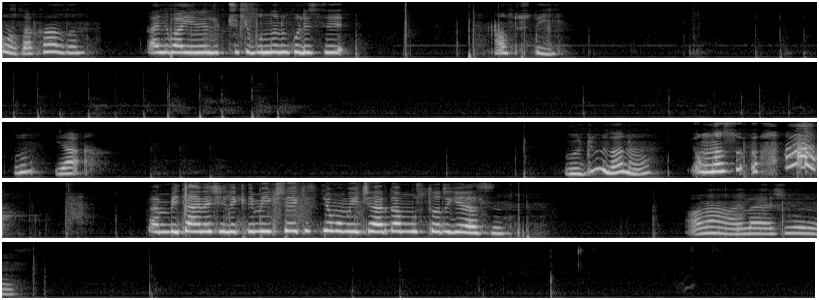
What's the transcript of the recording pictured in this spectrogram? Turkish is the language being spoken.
Orada kaldım. Galiba yenildik çünkü bunların kulesi alt üst değil. Oğlum ya Öldü mü lan o? Ya nasıl? Aa! Ben bir tane çilekli milkshake istiyorum ama içeriden muz tadı gelsin. Ana hala yaşıyoruz.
